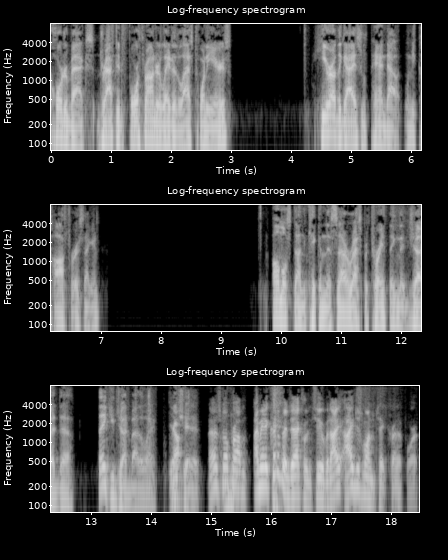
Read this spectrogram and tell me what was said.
quarterbacks drafted fourth round or later the last 20 years, here are the guys who've panned out. Let me cough for a second almost done kicking this uh, respiratory thing that Judd. Uh, thank you, Judd. By the way, Yep. appreciate it. There's no problem. I mean, it could have been Declan too, but I, I just wanted to take credit for it.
